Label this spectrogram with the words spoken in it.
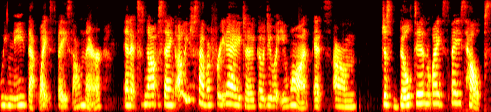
we need that white space on there." and it's not saying oh you just have a free day to go do what you want it's um just built in white space helps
